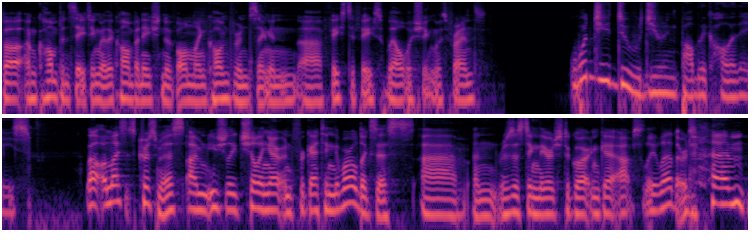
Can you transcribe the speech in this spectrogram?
but I'm compensating with a combination of online conferencing and face to face well wishing with friends. What do you do during public holidays? Well, unless it's Christmas, I'm usually chilling out and forgetting the world exists uh, and resisting the urge to go out and get absolutely leathered. Um,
